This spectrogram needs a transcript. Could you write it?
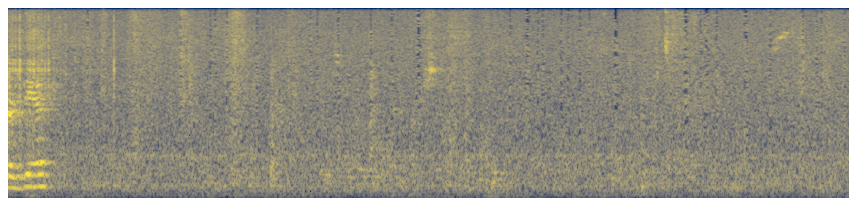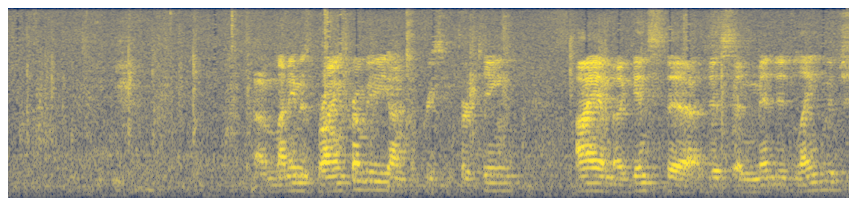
against? Uh, My name is Brian Crumby, I'm from precinct 13. I am against the- this amended language,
